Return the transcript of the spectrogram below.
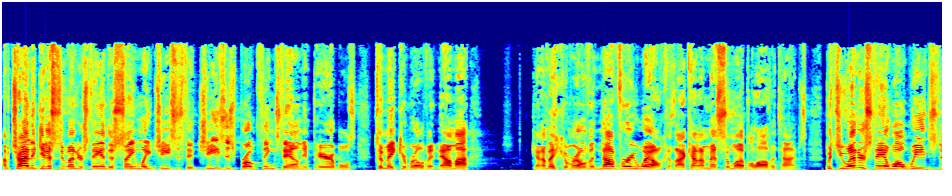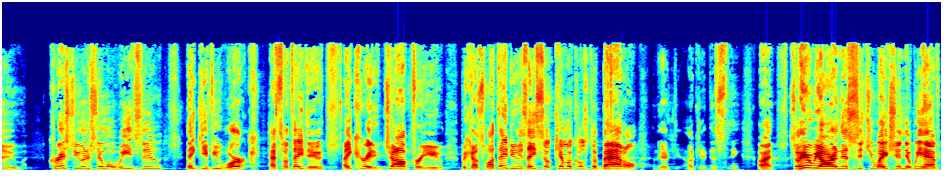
I'm trying to get us to understand the same way Jesus did. Jesus broke things down in parables to make them relevant. Now, am I, can I make them relevant? Not very well because I kind of mess them up a lot of the times. But you understand what weeds do. Chris, do you understand what weeds do? They give you work. That's what they do. They create a job for you because what they do is they sell chemicals to battle. Okay, this thing. All right. So here we are in this situation that we have.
